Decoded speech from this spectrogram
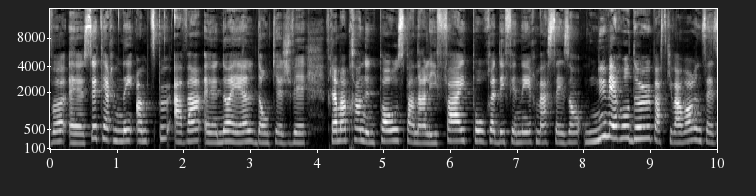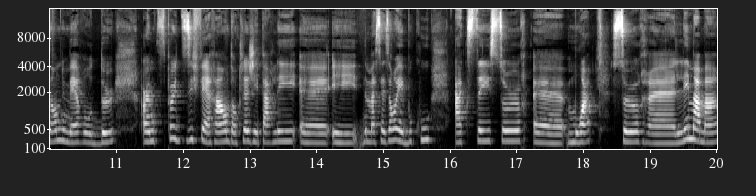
va euh, se terminer un petit peu avant Noël. Donc, je vais vraiment prendre une pause pendant les fêtes pour redéfinir ma saison numéro 2 parce qu'il va y avoir une saison numéro 2 un petit peu différente. Donc là, j'ai parlé et ma saison est beaucoup axée sur moi, sur les mamans,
